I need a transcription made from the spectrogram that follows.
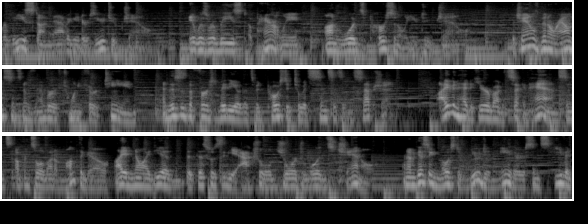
released on Navigator's YouTube channel. It was released, apparently, on Wood's personal YouTube channel. The channel's been around since November of 2013, and this is the first video that's been posted to it since its inception. I even had to hear about it secondhand, since up until about a month ago, I had no idea that this was the actual George Woods channel. And I'm guessing most of you didn't either, since even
